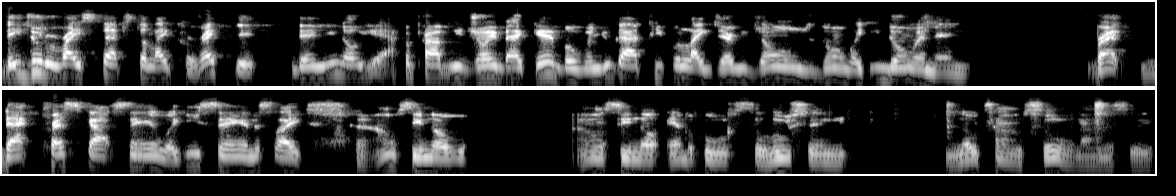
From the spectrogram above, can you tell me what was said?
they do the right steps to like correct it, then you know, yeah, I could probably join back in. But when you got people like Jerry Jones doing what he doing and Brad, Dak Prescott saying what he's saying, it's like I don't see no, I don't see no amicable solution, no time soon. Honestly,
